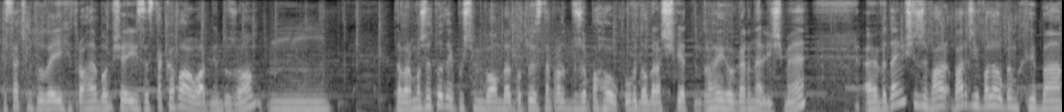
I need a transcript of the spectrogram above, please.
Wysadźmy tutaj ich trochę, bo się ich zestakowało ładnie dużo. Mm. Dobra, może tutaj puścimy bombę, bo tu jest naprawdę dużo pachołków. Dobra, świetnie, trochę ich ogarnęliśmy. E, wydaje mi się, że wa- bardziej wolałbym chyba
